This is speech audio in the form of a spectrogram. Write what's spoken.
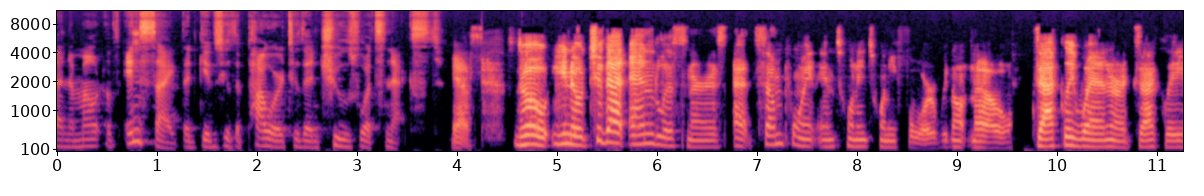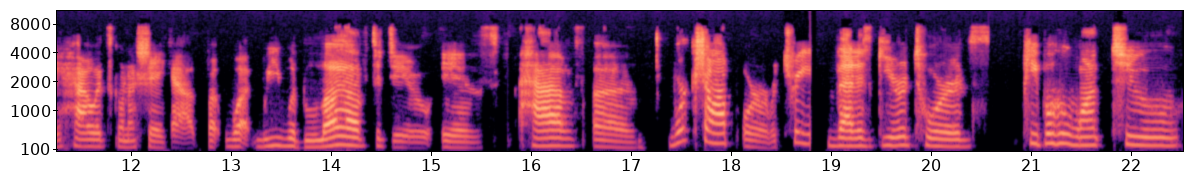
an amount of insight that gives you the power to then choose what's next. Yes. So, you know, to that end, listeners, at some point in 2024, we don't know exactly when or exactly how it's going to shake out, but what we would love to do is have a workshop or a retreat that is geared towards people who want to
